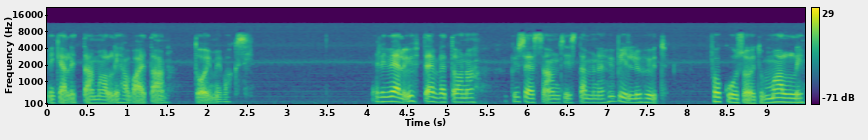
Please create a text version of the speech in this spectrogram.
mikäli tämä malli havaitaan toimivaksi. Eli vielä yhteenvetona kyseessä on siis tämmöinen hyvin lyhyt fokusoitu malli,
